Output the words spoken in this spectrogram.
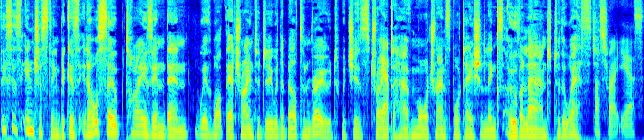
This is interesting because it also ties in then with what they're trying to do with the Belt and Road, which is trying Yep. to have more transportation links overland to the west. That's right, yes.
